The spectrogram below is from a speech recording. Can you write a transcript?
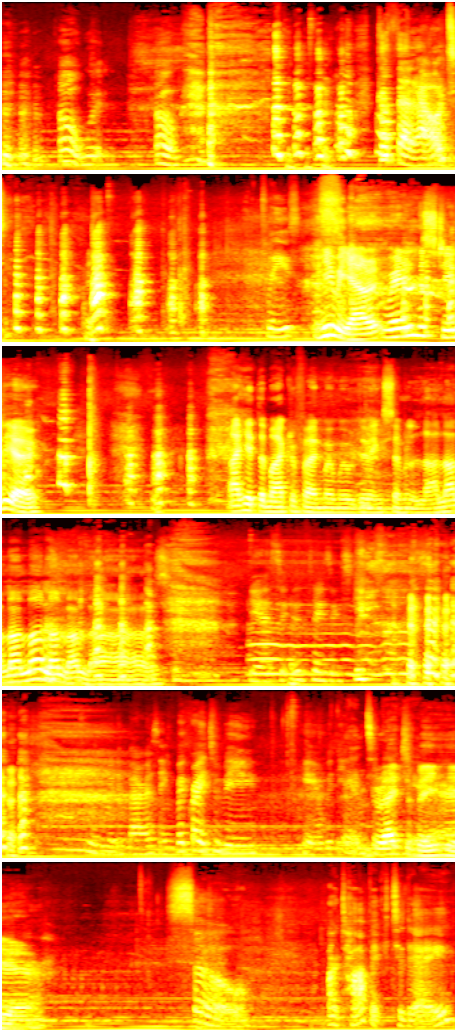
oh, we're, oh. Cut that out. Please. Here we are. We're in the studio. I hit the microphone when we were doing some la la la la la la la's. Yes, it- please excuse us. a little bit embarrassing, but great to be here with you. Great to be here. So, our topic today.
